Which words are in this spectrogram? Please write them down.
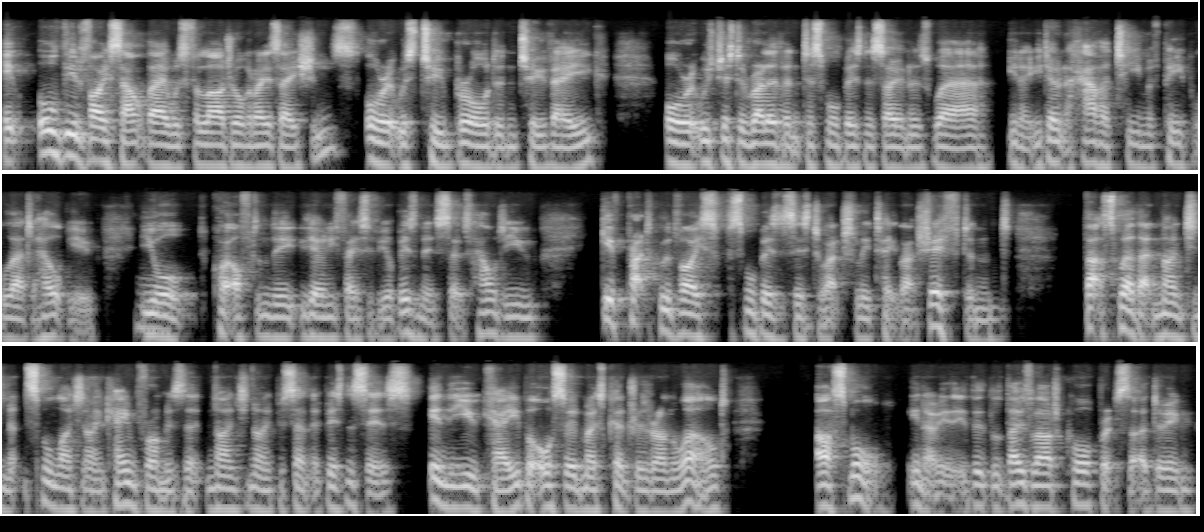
it, all the advice out there was for large organizations, or it was too broad and too vague, or it was just irrelevant to small business owners where you know you don't have a team of people there to help you. Mm. you're quite often the, the only face of your business. So it's how do you give practical advice for small businesses to actually take that shift? And that's where that 19 small 99 came from is that 99% of businesses in the uk but also in most countries around the world are small. You know those large corporates that are doing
